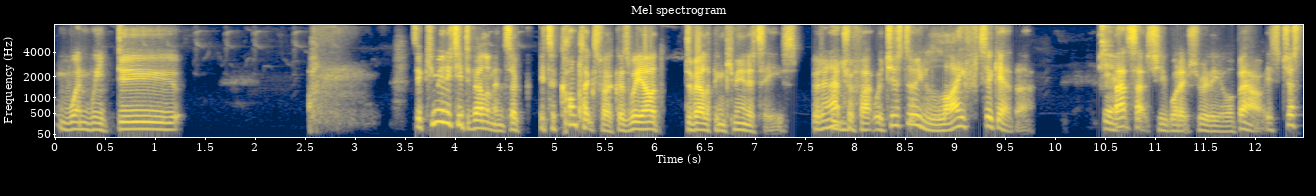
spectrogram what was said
when we do the community development. So it's a complex work because we are developing communities, but in mm-hmm. actual fact, we're just doing life together. Yeah. That's actually what it's really all about. It's just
